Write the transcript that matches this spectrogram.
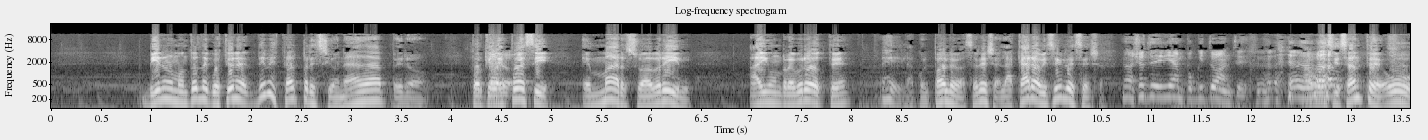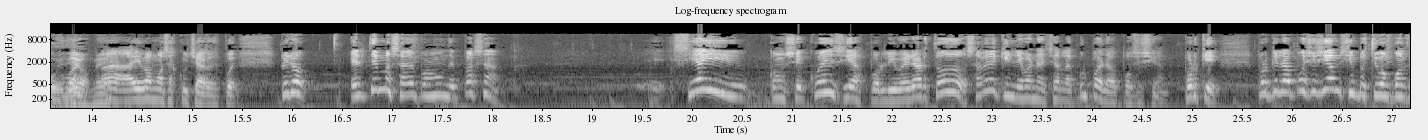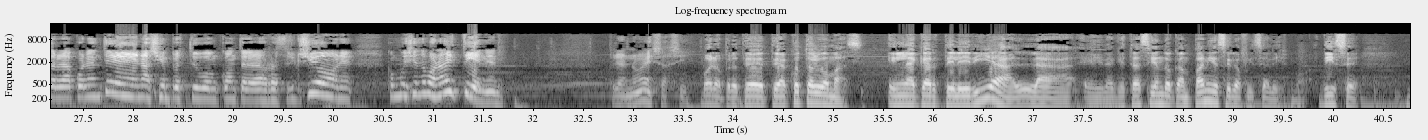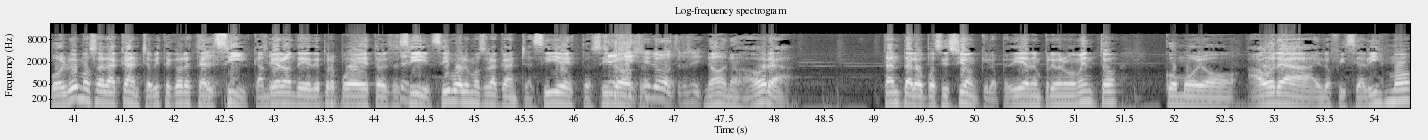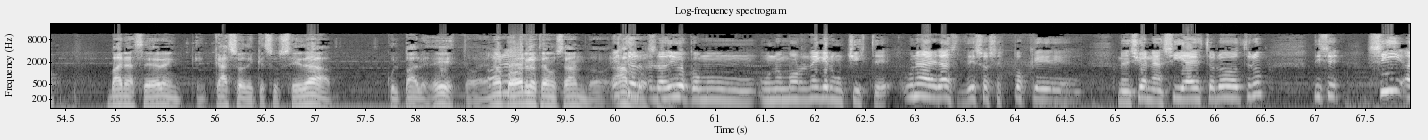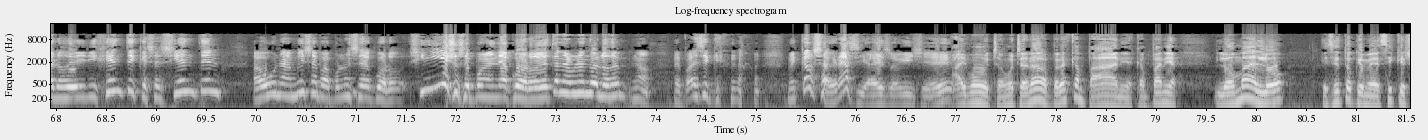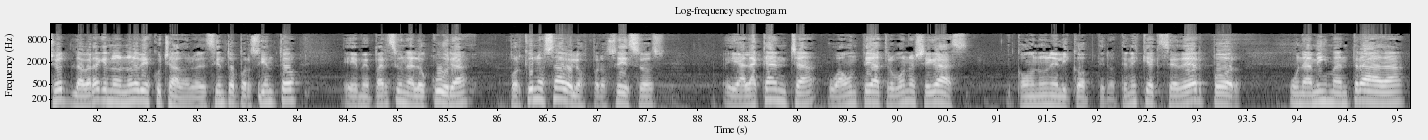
vienen un montón de cuestiones, debe estar presionada, pero... Porque Claro. después sí, en marzo, abril, hay un rebrote, eh, la culpable va a ser ella, la cara visible es ella. No, yo te diría un poquito antes. ¿A vos decís antes? Uy, Bueno, Dios mío. ah, ahí vamos a escuchar después. Pero el tema, ¿sabe por dónde pasa? Eh, si hay consecuencias por liberar todo, ¿sabe a quién le van a echar la culpa? A la oposición. ¿Por qué? Porque la oposición siempre estuvo en contra de la cuarentena, siempre estuvo en contra de las restricciones, como diciendo, bueno, ahí tienen. Pero no es así. Bueno, pero te, te acoto algo más. En la cartelería, la, eh, la que está haciendo campaña es el oficialismo. Dice, volvemos a la cancha. Viste que ahora está Sí, el sí. sí. Cambiaron de, de propuesta. Dice, Sí. sí, sí, volvemos a la cancha. Sí, esto, sí, lo otro. sí, lo otro, sí. No, no, ahora tanta la oposición que lo pedía en un primer momento como lo- ahora el oficialismo van a ser, en, en caso de que suceda, culpables de esto. ¿eh? no, Ahora- por ahora lo están usando. Esto ambos, lo ¿eh? digo como un, un humor negro, un chiste. Una de las de esos spots que mencionan sí a esto lo otro, dice sí a los dirigentes que se sienten a una mesa para ponerse de acuerdo. Si ellos se ponen de acuerdo, le están hablando de los demás. No, me parece que me causa gracia eso, Guille. ¿eh? Hay mucha, mucha, no, pero es campaña, es campaña. Lo malo es esto que me decís que yo, la verdad que no, no lo había escuchado, lo del 100% eh, me parece una locura, porque uno sabe los procesos, eh, a la cancha o a un teatro, vos no llegás con un helicóptero, tenés que acceder por una misma entrada,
